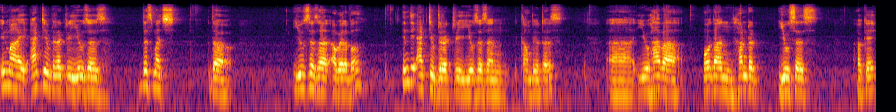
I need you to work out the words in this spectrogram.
in my Active Directory users this much the users are available. In the active directory users and computers uh, you have a more than 100 users okay?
